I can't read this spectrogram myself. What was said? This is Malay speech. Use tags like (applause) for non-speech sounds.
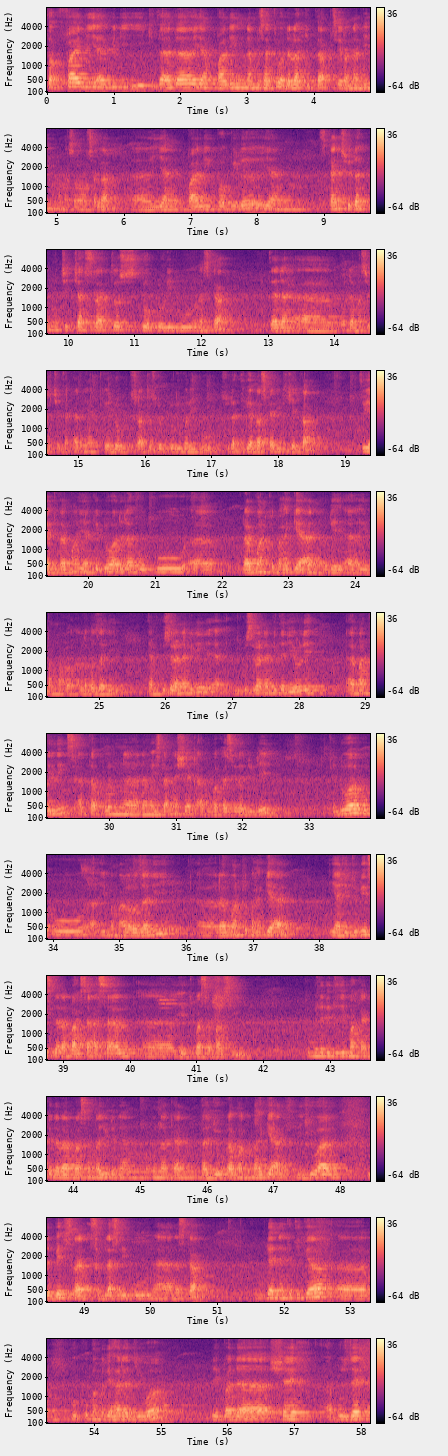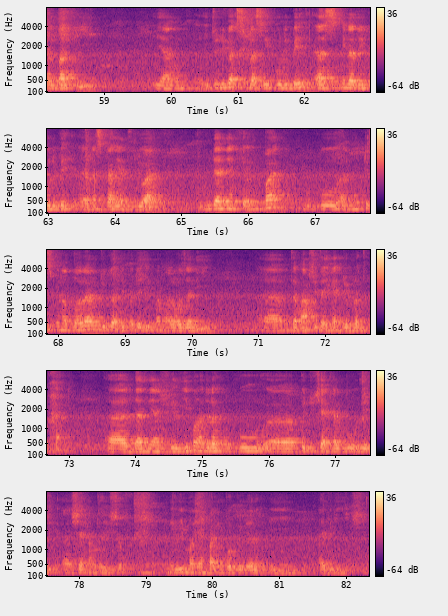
top 5 di IBDE kita ada yang paling nombor satu adalah kitab Sirah Nabi Muhammad SAW uh, yang paling popular yang sekarang sudah mencecah 120,000 naskah. Kita dah uh, mula masuk cetakan yang ke 125,000 sudah 13 kali dicetak. Itu yang pertama. Yang kedua adalah buku uh, Ramuan Kebahagiaan oleh uh, Imam Al-Ghazali. Yang buku Sirah Nabi ni uh, buku Sirah Nabi tadi oleh uh, Martin Links ataupun uh, nama Islamnya Syekh Abu Bakar Sirajuddin. Kedua buku uh, Imam Al-Ghazali uh, Ramuan Kebahagiaan yang ditulis dalam bahasa asal uh, iaitu bahasa Parsi. Kemudian diterjemahkan ke dalam bahasa Melayu dengan menggunakan tajuk Ramuan Kebahagiaan dijual lebih 11,000 uh, naskah. Kemudian yang ketiga uh, buku Memelihara Jiwa daripada Syekh Abu Zaid Al-Balki yang itu juga 11,000 lebih uh, 9,000 lebih uh, naskah yang terjual. Kemudian yang keempat buku Al-Muqis min Ad-Dhalal juga daripada Imam Al-Ghazali. Uh, minta maaf saya tak ingat jumlah (laughs) tepat. Uh, dan yang kelima adalah buku uh, Pencucian Kalbu oleh uh, Syekh Hamzah Yusof. Ini lima yang paling popular lah di IBD.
